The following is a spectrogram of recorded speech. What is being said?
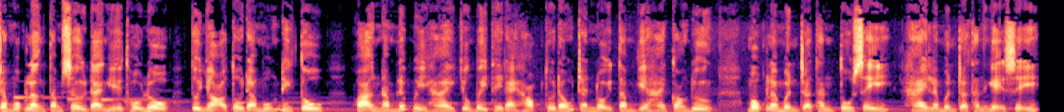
Trong một lần tâm sự Đại Nghĩa thổ lộ, từ nhỏ tôi đã muốn đi tu. Khoảng năm lớp 12, chuẩn bị thi đại học, tôi đấu tranh nội tâm giữa hai con đường. Một là mình trở thành tu sĩ, hai là mình trở thành nghệ sĩ.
